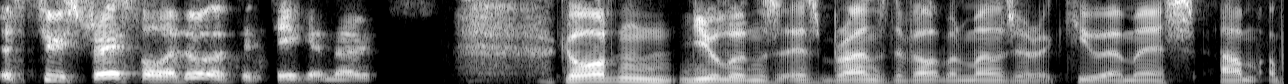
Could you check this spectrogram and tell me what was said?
it's too stressful. I don't if I can take it now. Gordon Newlands is Brands Development Manager at QMS. Um, I'm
